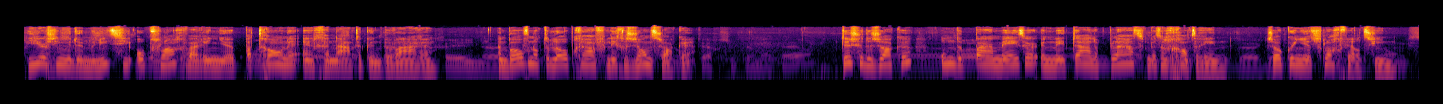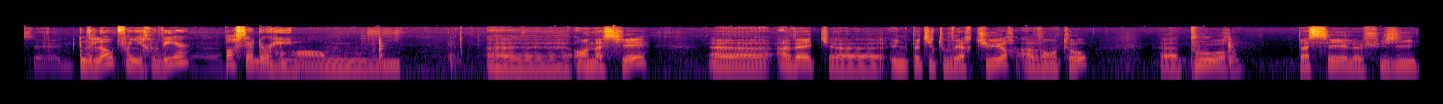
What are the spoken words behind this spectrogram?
Hier zien we de munitieopslag waarin je patronen en granaten kunt bewaren. En bovenop de loopgraaf liggen zandzakken. Tussen de zakken, om de paar meter, een metalen plaat met een gat erin. Zo kun je het slagveld zien. En de loop van je geweer past er doorheen. En, uh, en acier, uh, avec uh, une petite ouverture à vantaux pour passer le fusil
